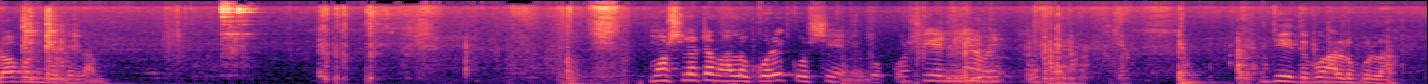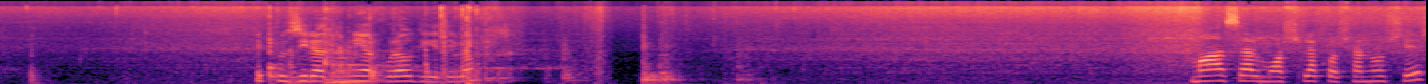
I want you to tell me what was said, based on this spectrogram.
লবণ দিয়ে দিলাম। মশলাটা ভালো করে কষিয়ে নেব। কষিয়ে নিয়ে আমি দিয়ে দেবো আলুগুলা। একটু জিরা ধনিয়ার গুঁড়াও দিয়ে দিলাম। মাছ আর মশলা কষানো শেষ।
